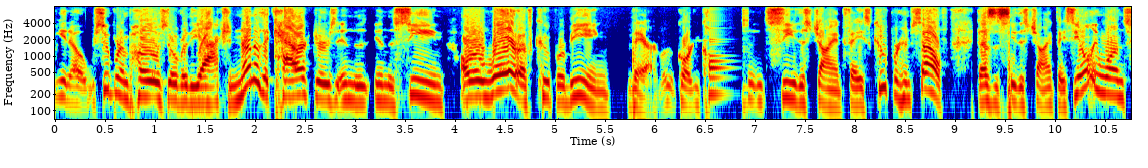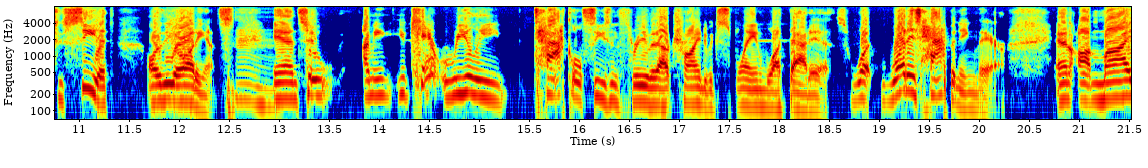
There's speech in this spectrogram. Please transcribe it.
you know, superimposed over the action. None of the characters in the in the scene are aware of Cooper being there. Gordon Cole doesn't see this giant face. Cooper himself doesn't see this giant face. The only ones who see it are the audience. Hmm. And so, I mean, you can't really tackle season three without trying to explain what that is. What what is happening there? And uh, my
